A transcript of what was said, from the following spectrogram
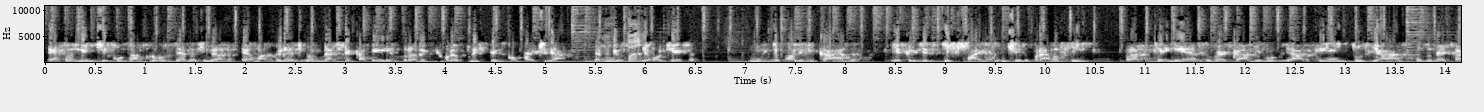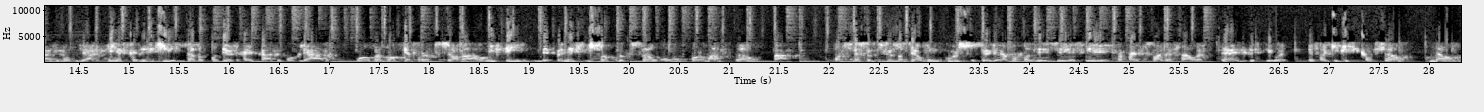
essa nem tinha contado para você, né, Juliana? É uma grande novidade que acabei lembrando aqui, eu preciso compartilhar. É porque Opa. você tem uma audiência muito qualificada e acredito que faz sentido para ela sim. Para quem é do mercado imobiliário, quem é entusiasta do mercado imobiliário, quem acredita no poder do mercado imobiliário, ou para qualquer profissional, enfim, independente de sua profissão ou formação, tá? Poxa, eu preciso ter algum curso superior para fazer esse, esse para participar dessa websérie, dessa gamificação? Não.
